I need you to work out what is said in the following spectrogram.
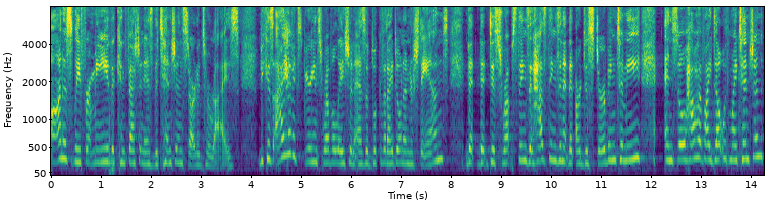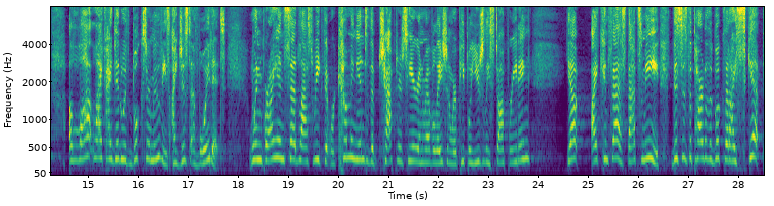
honestly, for me, the confession is the tension started to rise because I have experienced Revelation as a book that I don't understand, that, that disrupts things, that has things in it that are disturbing to me. And so how have I dealt with my tension? A lot like I did with books or movies. I just avoid it. When Brian said last week that we're coming into the chapters here in Revelation where people usually stop reading, yep, I confess, that's me. This is the part of the book that I skip.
